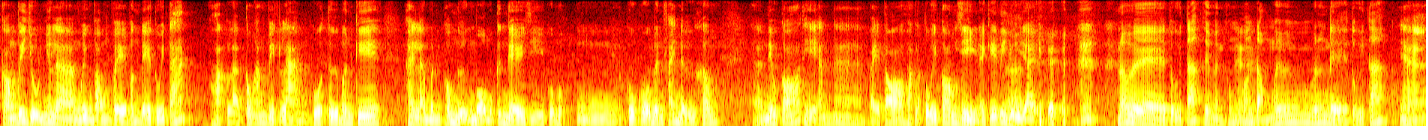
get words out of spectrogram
còn ví dụ như là nguyện vọng về vấn đề tuổi tác hoặc là công ăn việc làm của từ bên kia hay là mình có ngưỡng mộ một cái nghề gì của một ừm, của của bên phái nữ không à, nếu có thì anh à, bày tỏ hoặc là tuổi con gì này kia ví dụ À. vậy. Nói về tuổi tác thì mình không À. quan trọng với vấn đề tuổi tác. Dạ.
